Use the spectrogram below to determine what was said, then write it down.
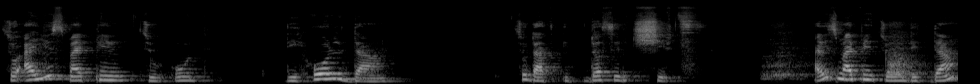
So i use my pin to hold the hole down so that it doesn't shift. I use my pin to hold it down.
